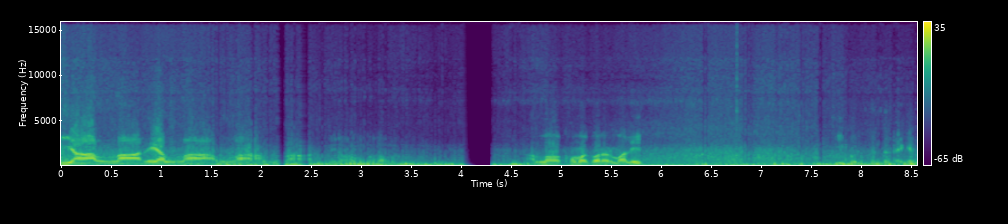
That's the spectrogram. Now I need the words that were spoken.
ইয়া আল্লাহ রে আল্লাহ আল্লাহ আল্লাহ। আল্লাহ ক্ষমা করার মালিক কি করতেছে দেখেন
